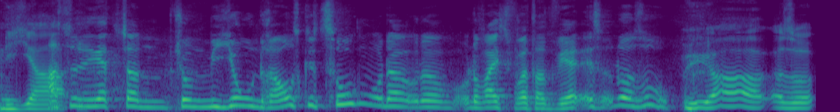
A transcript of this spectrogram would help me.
ja, Hast du denn jetzt dann schon Millionen rausgezogen oder, oder, oder weißt du, was das wert ist oder so? ja, also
